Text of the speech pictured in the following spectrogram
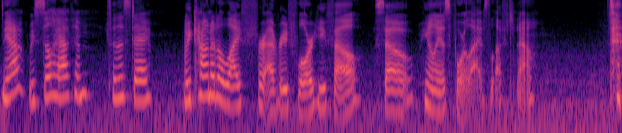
yeah, we still have him to this day. We counted a life for every floor he fell, so he only has four lives left now.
